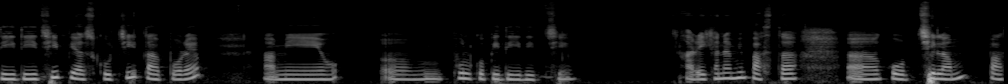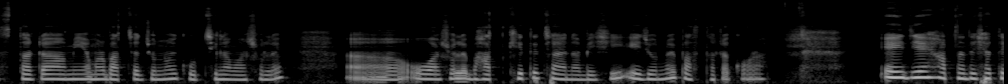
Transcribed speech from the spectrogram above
দিয়ে দিয়েছি, পেঁয়াজ কুচি, তারপরে আমি ফুলকপি দিয়ে দিচ্ছি। আর এখানে আমি পাস্তা করছিলাম। পাস্তাটা আমি আমার বাচ্চার জন্যই করছিলাম আসলে। ও আসলে ভাত খেতে চায় না বেশি, এই জন্যই পাস্তাটা করা। এই যে আপনাদের সাথে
